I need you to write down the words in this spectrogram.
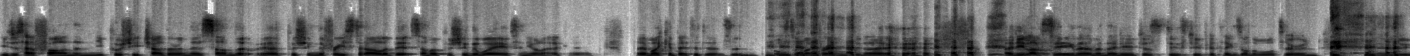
you just have fun and you push each other and there's some that are pushing the freestyle a bit some are pushing the waves and you're like okay they're my competitors and also my friends you know. And you love seeing them and then you just do stupid things on the water and you know,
